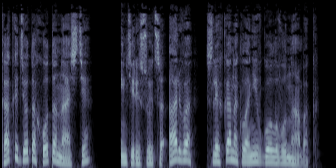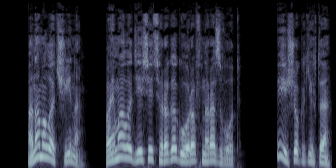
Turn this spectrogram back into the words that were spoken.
«Как идет охота Насти?» Интересуется Альва, слегка наклонив голову на бок. Она молочина. Поймала десять рогогоров на развод. И еще каких-то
